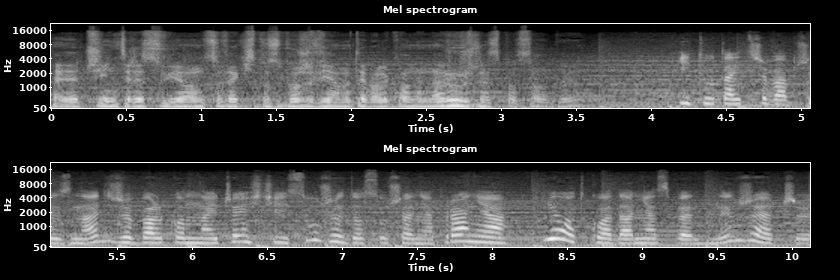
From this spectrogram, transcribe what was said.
e, czy interesująco, w jaki sposób ożywiamy te balkony na różne sposoby. I tutaj trzeba przyznać, że balkon najczęściej służy do suszenia prania i odkładania zbędnych rzeczy.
